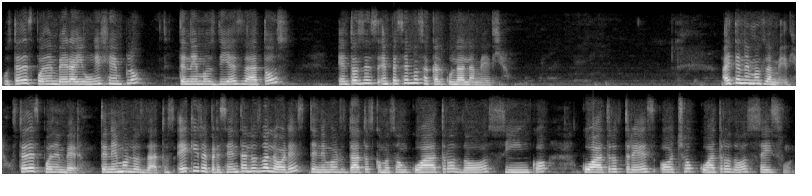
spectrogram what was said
Ustedes pueden ver ahí un ejemplo tenemos 10 datos, entonces empecemos a calcular la media. Ahí tenemos la media. Ustedes pueden ver, tenemos los datos. X representa los valores, tenemos datos como son 4, 2, 5, 4, 3, 8, 4, 2, 6, 1.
